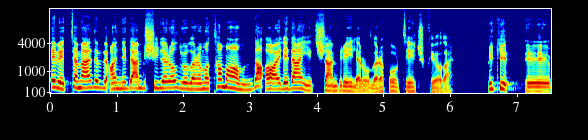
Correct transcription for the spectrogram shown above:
evet temelde bir anneden bir şeyler alıyorlar ama tamamında aileden yetişen bireyler olarak ortaya çıkıyorlar. Peki e,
